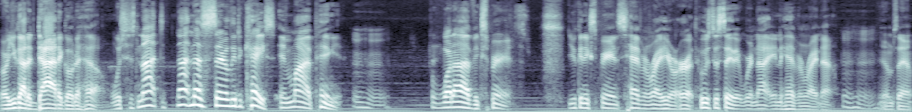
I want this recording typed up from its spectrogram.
Or you got to die to go to hell, which is not not necessarily the case, in my opinion. Mm-hmm. From what I've experienced, you can experience heaven right here on earth. Who's to say that we're not in heaven right now? Mm-hmm. You know what I'm saying?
